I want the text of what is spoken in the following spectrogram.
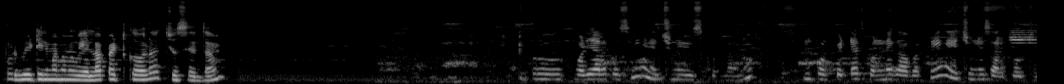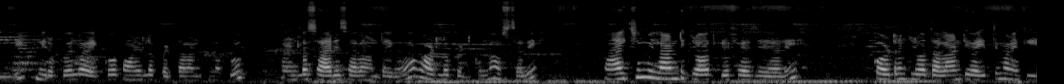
ఇప్పుడు వీటిని మనం ఎలా పెట్టుకోవాలో చూసేద్దాం. ఇప్పుడు వడియాల కోసం నేను చున్నీ తీసుకుంటున్నాను. ఇంకోటి పెట్టేది కొన్నే కాబట్టి చున్నీ సరిపోతుంది. మీరు ఒకవేళ ఎక్కువ క్వాంటిటీలో పెట్టాలనుకున్నప్పుడు మన ఇంట్లో శారీస్ అలా ఉంటాయి కదా వాటిలో పెట్టుకున్న వస్తుంది. మ్యాక్సిమం ఇలాంటి క్లాత్ ప్రిఫర్ చేయాలి. కాటన్ క్లాత్ అలాంటివి అయితే మనకి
